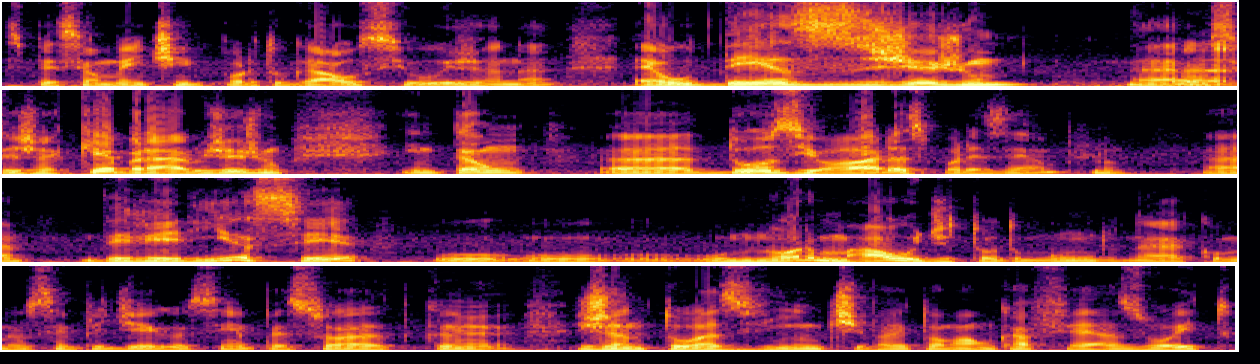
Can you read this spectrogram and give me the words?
especialmente em Portugal, se usa, né, é o desjejum né? É. ou seja, quebrar o jejum. Então, uh, ah, 12 horas, por exemplo, uh, deveria ser o, o, o, normal de todo mundo, né? como eu sempre digo, assim, a pessoa jantou às 20, vai tomar um café às 8,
